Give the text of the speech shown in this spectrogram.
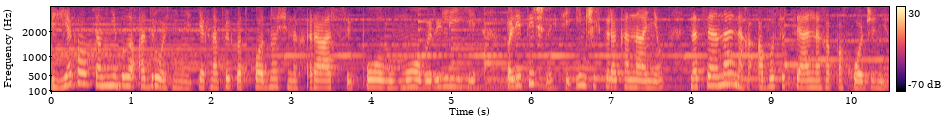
Без якаў там не было адрознення, як, напрыклад, у адносінах расы, полу, мовы, рэлігіі, палітычных ці іншых перакананняў, нацыянальнага або сацыяльнага паходжання,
